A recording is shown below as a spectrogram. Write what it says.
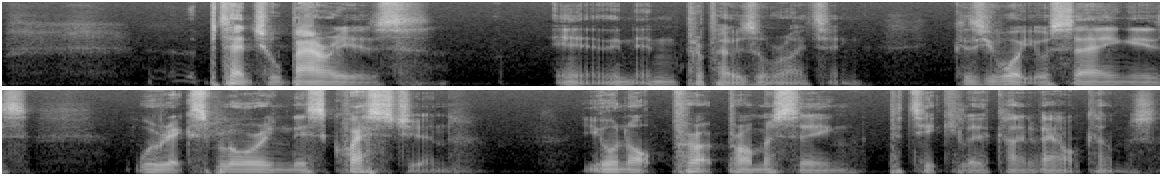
potential barriers in, in, in proposal writing. Because you, what you're saying is, we're exploring this question. You're not promising particular kind of outcomes.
